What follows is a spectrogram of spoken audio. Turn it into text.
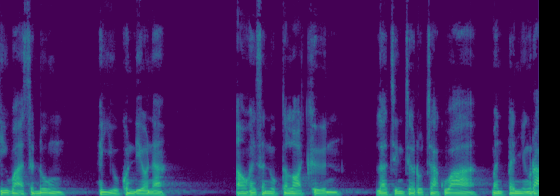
ที่หวาดสะดุ้งให้อยู่คนเดียวนะ เอาให้สนุกตลอดคืน แล้วจึงจะรู้จักว่ามันเป็นอย่างไร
